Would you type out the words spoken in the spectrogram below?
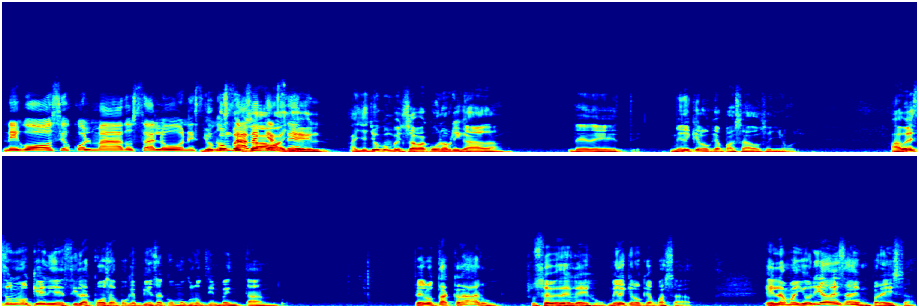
negocios, colmados, salones. Yo conversaba ayer, ayer yo conversaba con una brigada de este Mire qué es lo que ha pasado, señores. A veces uno no quiere ni decir las cosas porque piensa como que uno está inventando. Pero está claro, eso se ve de lejos. Mire qué es lo que ha pasado. En la mayoría de esas empresas,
